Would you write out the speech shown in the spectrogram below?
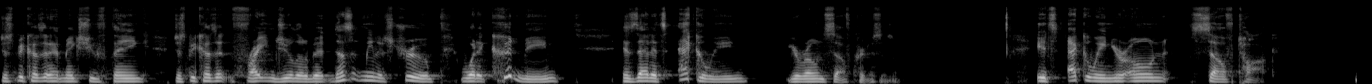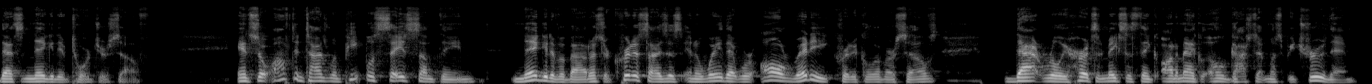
just because it makes you think, just because it frightens you a little bit, doesn't mean it's true. What it could mean is that it's echoing your own self criticism. It's echoing your own self talk that's negative towards yourself. And so oftentimes when people say something negative about us or criticize us in a way that we're already critical of ourselves, that really hurts and makes us think automatically, oh gosh, that must be true then.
